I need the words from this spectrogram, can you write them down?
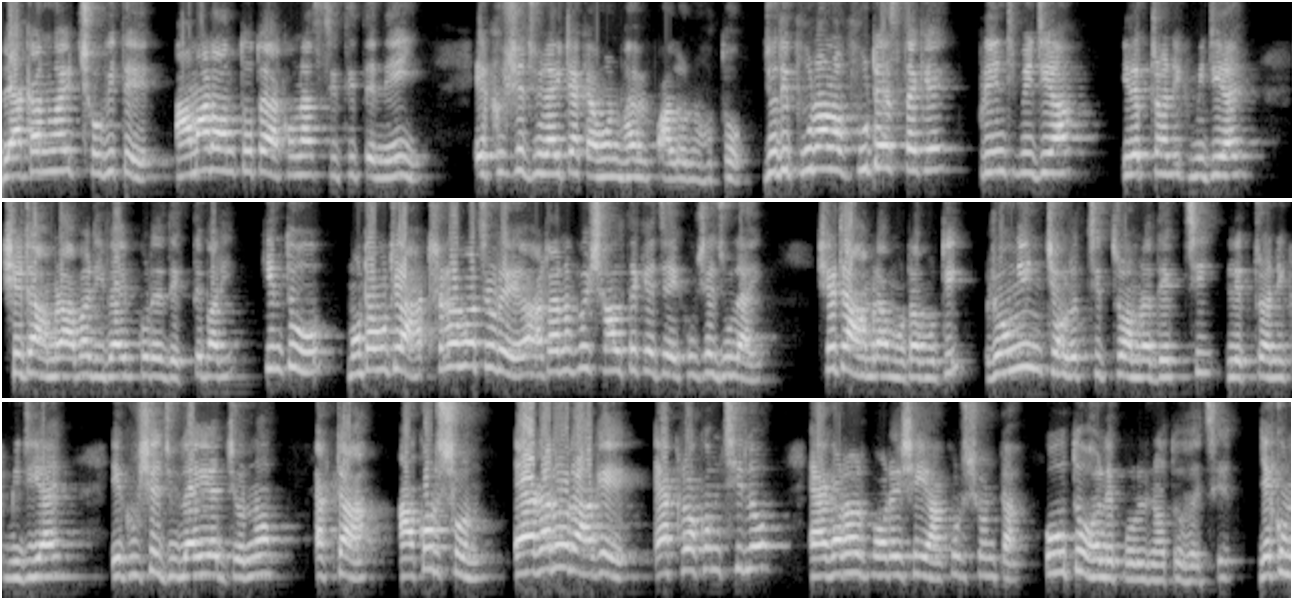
ব্ল্যাক অ্যান্ড হোয়াইট ছবিতে আমার অন্তত এখন আর স্মৃতিতে নেই। একুশে জুলাইটা কেমন ভাবে পালন হতো? যদি পুরনো ফুটেজ থাকে প্রিন্ট মিডিয়া ইলেকট্রনিক মিডিয়ায় সেটা আমরা আবার রিভাইভ করে দেখতে পারি। কিন্তু মোটামুটি আঠারো বছরে, আটানব্বই সাল থেকে যে একুশে জুলাই, সেটা আমরা মোটামুটি রঙিন চলচ্চিত্র আমরা দেখছি ইলেকট্রনিক মিডিয়ায় একুশে জুলাইয়ের জন্য একটা আকর্ষণ এগারোর আগে একরকম ছিল, এগারোর পরে সেই আকর্ষণটা কৌতূহলে পরিণত হয়েছে। দেখুন,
